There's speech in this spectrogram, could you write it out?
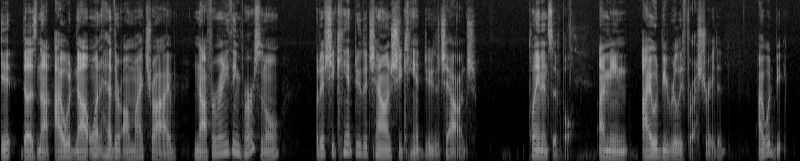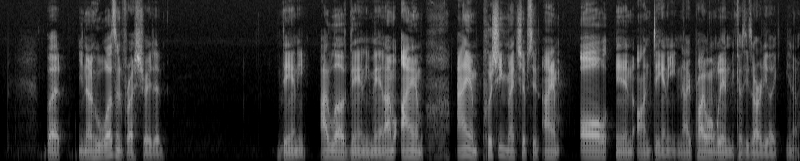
it does not. I would not want Heather on my tribe, not from anything personal, but if she can't do the challenge, she can't do the challenge. Plain and simple. I mean, I would be really frustrated. I would be. But you know who wasn't frustrated? Danny. I love Danny, man. I'm I am I am pushing my chips in. I am all in on Danny. Now he probably won't win because he's already like, you know,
